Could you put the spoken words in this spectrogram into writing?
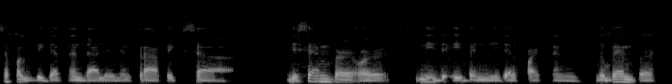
sa pagbigat ng daloy ng traffic sa December or mid, even middle part ng November.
